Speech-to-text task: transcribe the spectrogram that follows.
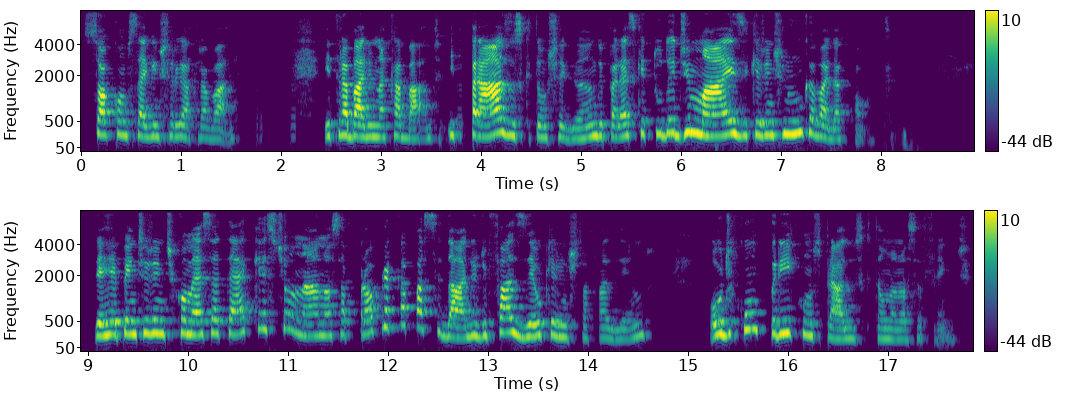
só consegue enxergar trabalho. E trabalho inacabado, e prazos que estão chegando, e parece que tudo é demais e que a gente nunca vai dar conta. De repente, a gente começa até a questionar a nossa própria capacidade de fazer o que a gente está fazendo, ou de cumprir com os prazos que estão na nossa frente.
